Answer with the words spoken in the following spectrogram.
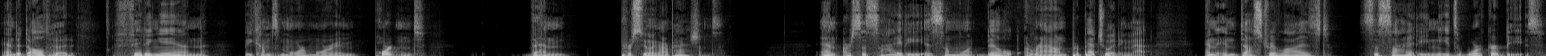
and adulthood, fitting in becomes more and more important than pursuing our passions. And our society is somewhat built around perpetuating that. An industrialized society needs worker bees.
